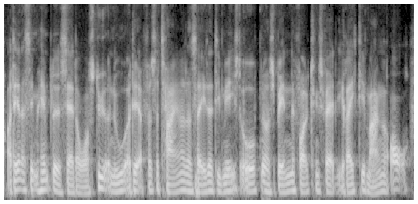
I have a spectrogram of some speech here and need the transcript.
og den er simpelthen blevet sat over styr nu, og derfor så tegner der sig et af de mest åbne og spændende folketingsvalg i rigtig mange år,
